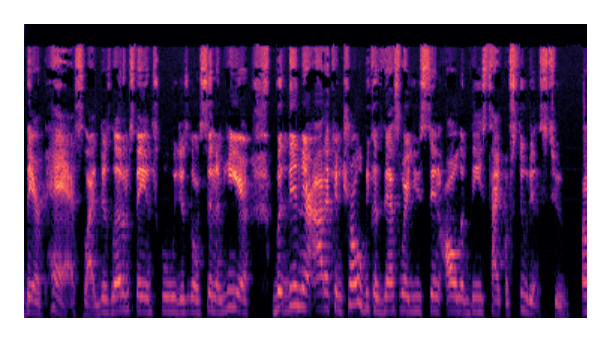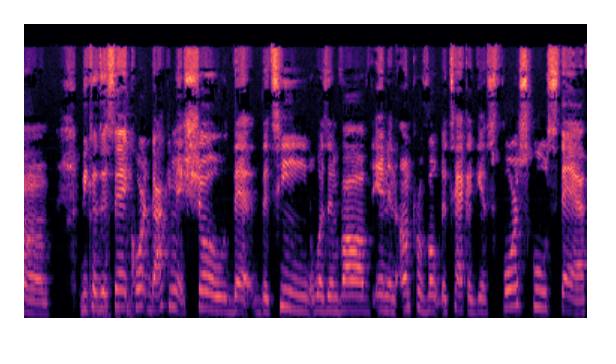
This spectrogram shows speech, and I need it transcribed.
they're past. Like just let them stay in school. We're just gonna send them here. But then they're out of control because that's where you send all of these type of students to. Um, because it said court documents show that the teen was involved in an unprovoked attack against four school staff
